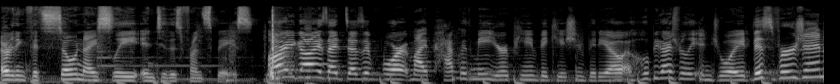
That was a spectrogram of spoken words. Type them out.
Everything fits so nicely into this front space. Alright guys, that does it for my Pack With Me European vacation video. I hope you guys really enjoyed this version.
